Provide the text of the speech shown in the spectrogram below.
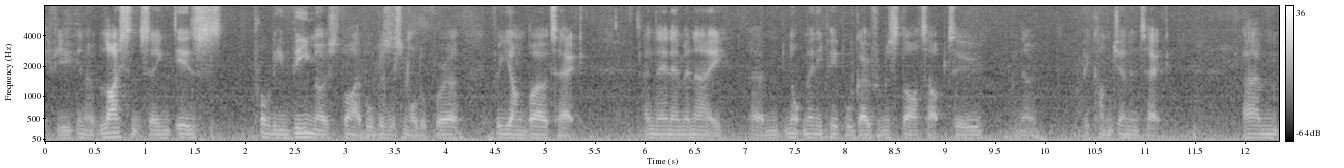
If you, you know, licensing is probably the most viable business model for a, for young biotech, and then M&A. Um, not many people go from a startup to, you know, become Genentech. Um,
